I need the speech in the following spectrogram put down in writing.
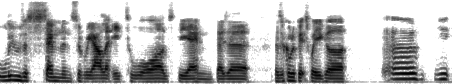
lose a semblance of reality towards the end. There's a, there's a couple of bits where you go, uh, you,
